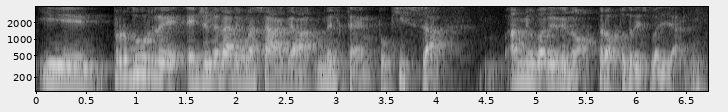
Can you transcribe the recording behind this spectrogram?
eh, produrre e generare una saga nel tempo, chissà, a mio parere no, però potrei sbagliarmi.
